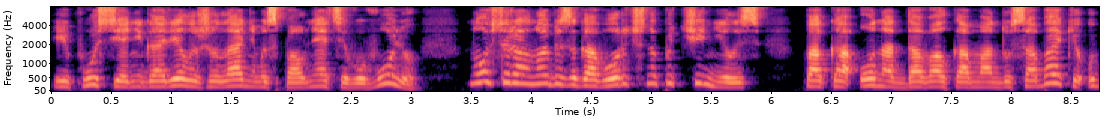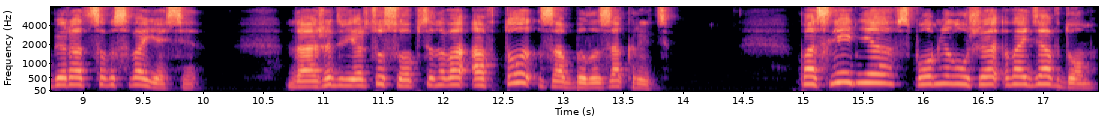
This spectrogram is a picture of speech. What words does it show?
И пусть я не горела желанием исполнять его волю, но все равно безоговорочно подчинилась, пока он отдавал команду собаке убираться во своясе. Даже дверцу собственного авто забыла закрыть. Последняя вспомнила уже, войдя в дом,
